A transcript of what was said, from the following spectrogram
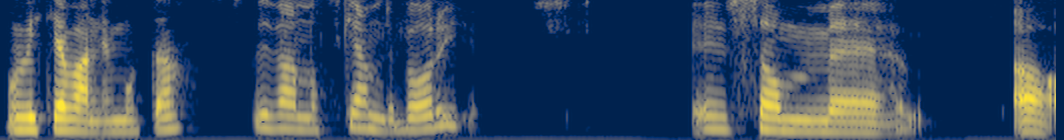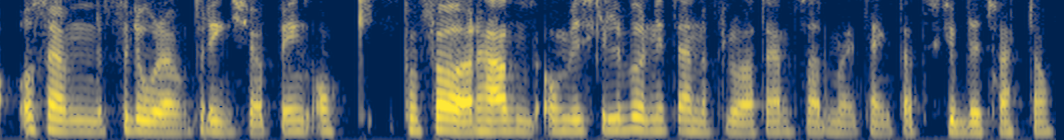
Och vilka vann ni mot då? Vi vann mot Skanderborg. eh, Som, eh, ja, och sen förlorade mot Ringköping. Och på förhand, om vi skulle vunnit en och förlorat en så hade man ju tänkt att det skulle bli tvärtom.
